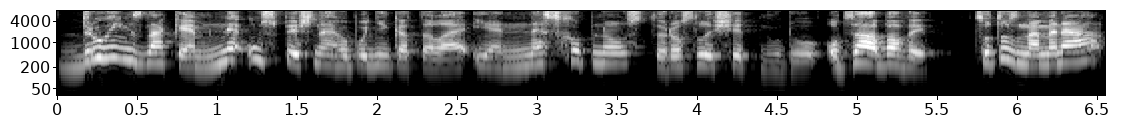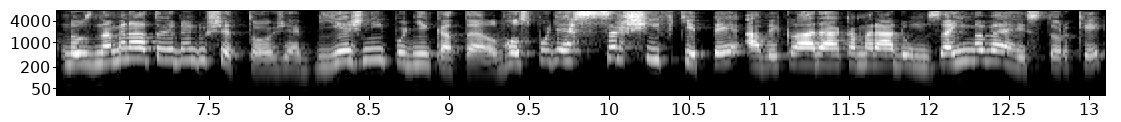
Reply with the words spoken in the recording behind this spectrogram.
Druhým znakem neúspěšného podnikatele je neschopnost rozlišit nudu od zábavy. Co to znamená? No znamená to jednoduše to, že běžný podnikatel v hospodě srší vtipy a vykládá kamarádům zajímavé historky,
